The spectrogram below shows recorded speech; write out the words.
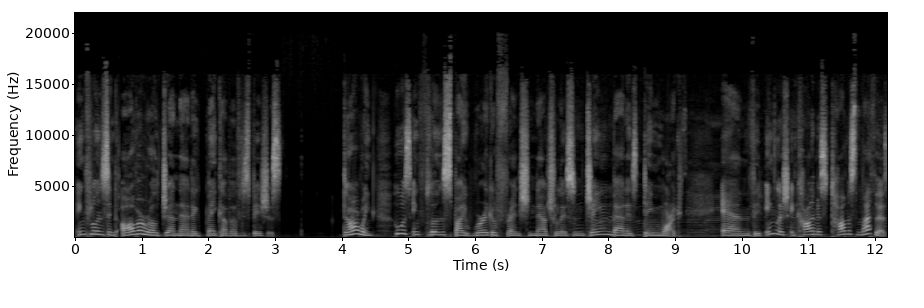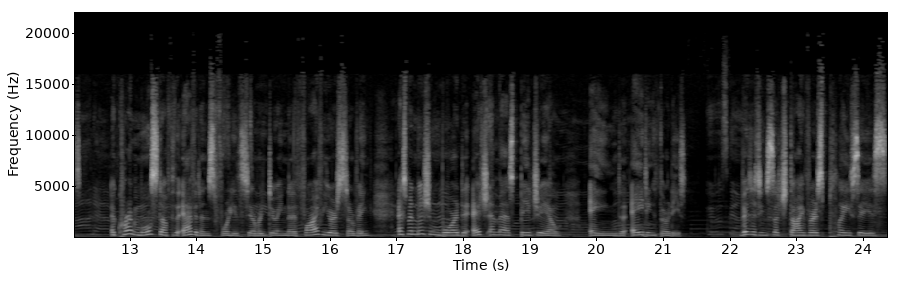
influencing the overall genetic makeup of the species. Darwin, who was influenced by work of French naturalist Jean-Baptiste Lamarck and the English economist Thomas Malthus, acquired most of the evidence for his theory during the five-year serving expedition aboard the HMS Beagle in the 1830s. Visiting such diverse places,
